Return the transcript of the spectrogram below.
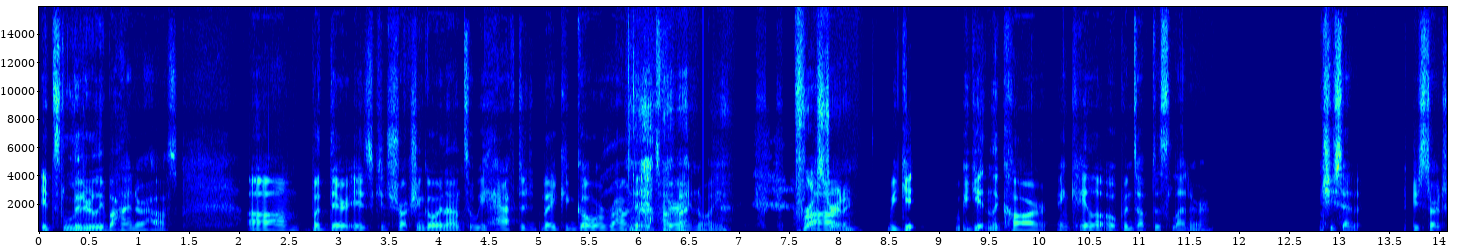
It's literally behind our house. Um, but there is construction going on, so we have to like go around it. It's very annoying. Frustrating. Um, we get we get in the car and Kayla opens up this letter. And she said she starts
